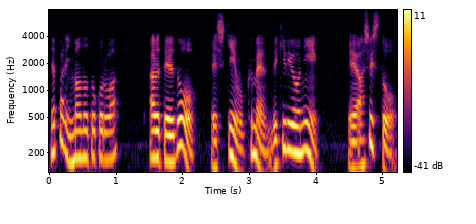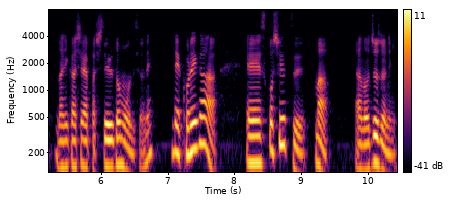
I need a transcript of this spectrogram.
やっぱり今のところはある程度資金を工面できるようにアシストを何かしらやっぱしていると思うんですよね。でこれが少しずつまああの徐々に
